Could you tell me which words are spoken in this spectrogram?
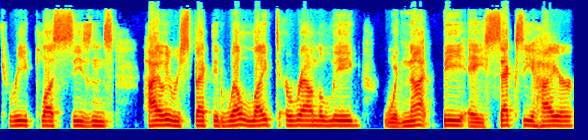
three plus seasons. Highly respected, well liked around the league, would not be a sexy hire,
